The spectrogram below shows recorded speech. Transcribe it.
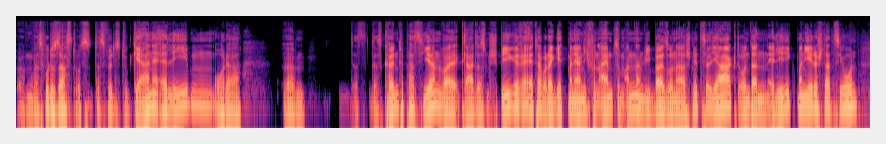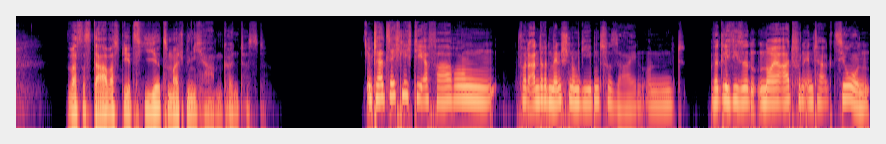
Irgendwas, wo du sagst, das würdest du gerne erleben oder ähm, das, das könnte passieren, weil klar, das sind Spielgeräte, aber da geht man ja nicht von einem zum anderen wie bei so einer Schnitzeljagd und dann erledigt man jede Station. Was ist da, was du jetzt hier zum Beispiel nicht haben könntest? Tatsächlich die Erfahrung, von anderen Menschen umgeben zu sein und wirklich diese neue Art von Interaktion.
